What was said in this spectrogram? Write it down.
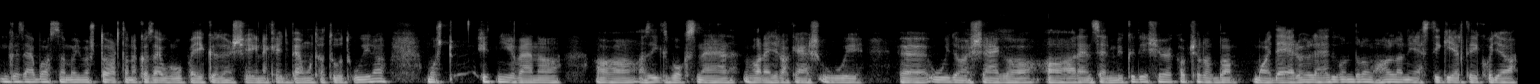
igazából azt mondom, hogy most tartanak az európai közönségnek egy bemutatót újra. Most itt nyilván a, a, az Xbox-nál van egy rakás új újdonsága a rendszer működésével kapcsolatban, majd erről lehet gondolom hallani, ezt ígérték, hogy a,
